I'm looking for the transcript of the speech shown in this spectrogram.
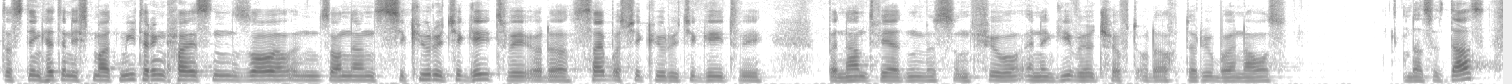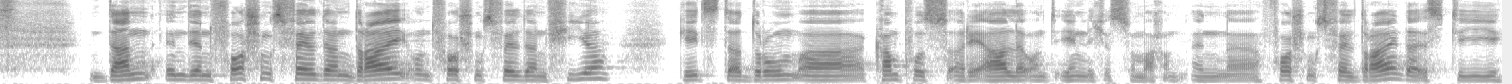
das Ding hätte nicht Smart Metering heißen sollen, sondern Security Gateway oder Cyber Security Gateway benannt werden müssen für Energiewirtschaft oder auch darüber hinaus. Und das ist das. Dann in den Forschungsfeldern 3 und Forschungsfeldern 4 geht es darum, äh, Campusareale und ähnliches zu machen. In äh, Forschungsfeld 3, da ist die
